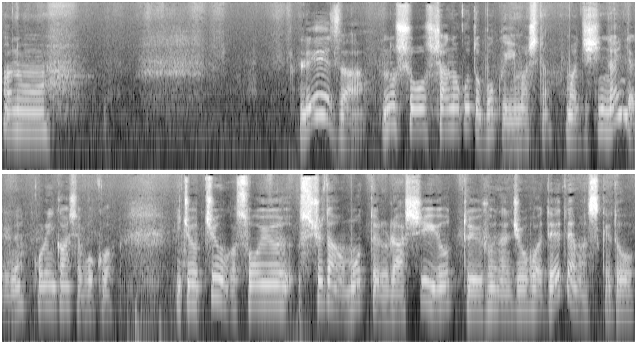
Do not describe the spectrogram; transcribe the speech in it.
あのレーザーの照射のこと僕言いました。まあ自信ないんだけどね、これに関しては僕は。一応中国はそういう手段を持ってるらしいよというふうな情報は出てますけど、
